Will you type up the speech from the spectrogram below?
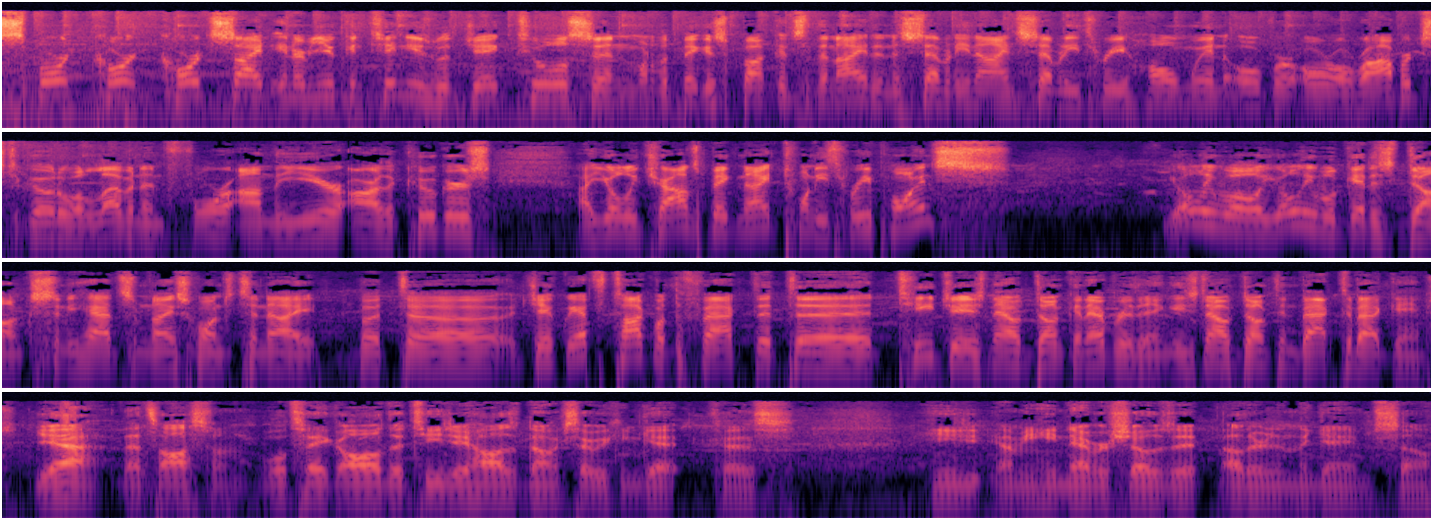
Sport Court courtside interview continues with Jake Toolson, one of the biggest buckets of the night in a 79-73 home win over Oral Roberts to go to 11 and 4 on the year are the Cougars. Uh, Yoeli Child's big night, 23 points. Yoeli will Yoeli will get his dunks, and he had some nice ones tonight. But uh, Jake, we have to talk about the fact that uh, TJ is now dunking everything. He's now dunked in back-to-back games. Yeah, that's awesome. We'll take all the TJ Haws dunks that we can get because he, I mean, he never shows it other than the game. So,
